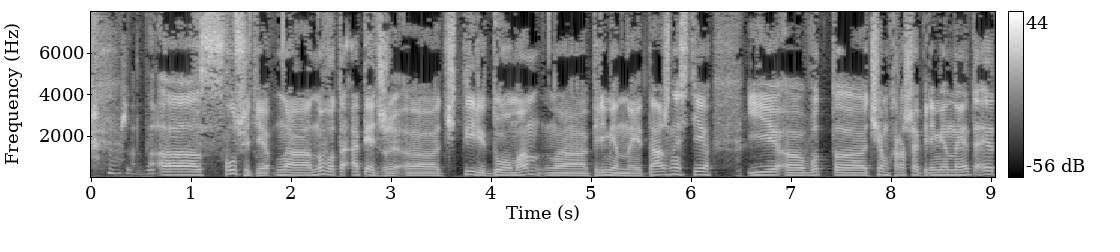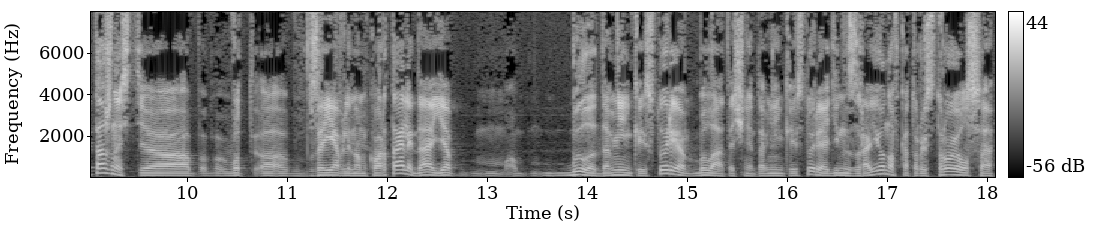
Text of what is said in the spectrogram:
может быть. А, Слушайте, а, ну вот опять же, э, четыре дома а, переменной этажности, и а, вот а, чем хороша переменная эта- этажность, а, вот в заявленном квартале, да, я была давненькая история, была, точнее, давненькая история, один из районов, который строился,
